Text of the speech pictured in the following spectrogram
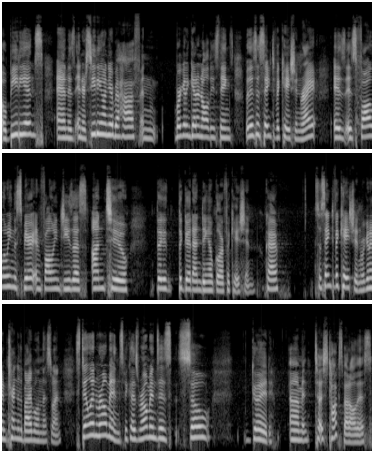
obedience and is interceding on your behalf and we're going to get into all these things but this is sanctification right? Is is following the spirit and following jesus unto the the good ending of glorification okay? So sanctification we're going to turn to the bible in this one. Still in romans because romans is so good. Um, and t- talks about all this.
